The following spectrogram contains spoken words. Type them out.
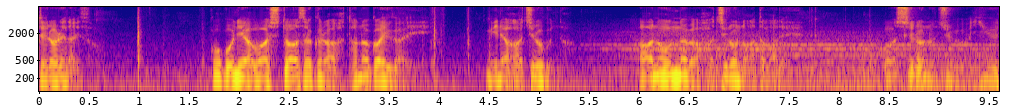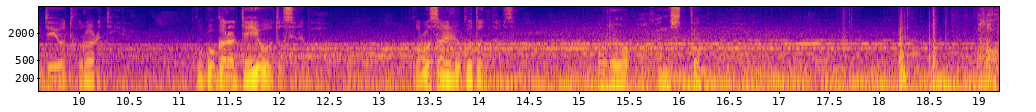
出られないぞ。ここにはわしと朝倉田中以外皆八郎軍だ。あの女が八郎の頭でわしらの銃は遊艇を取られている。ここから出ようとすれば殺されることになるぞ。俺をバカにしてんのどう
